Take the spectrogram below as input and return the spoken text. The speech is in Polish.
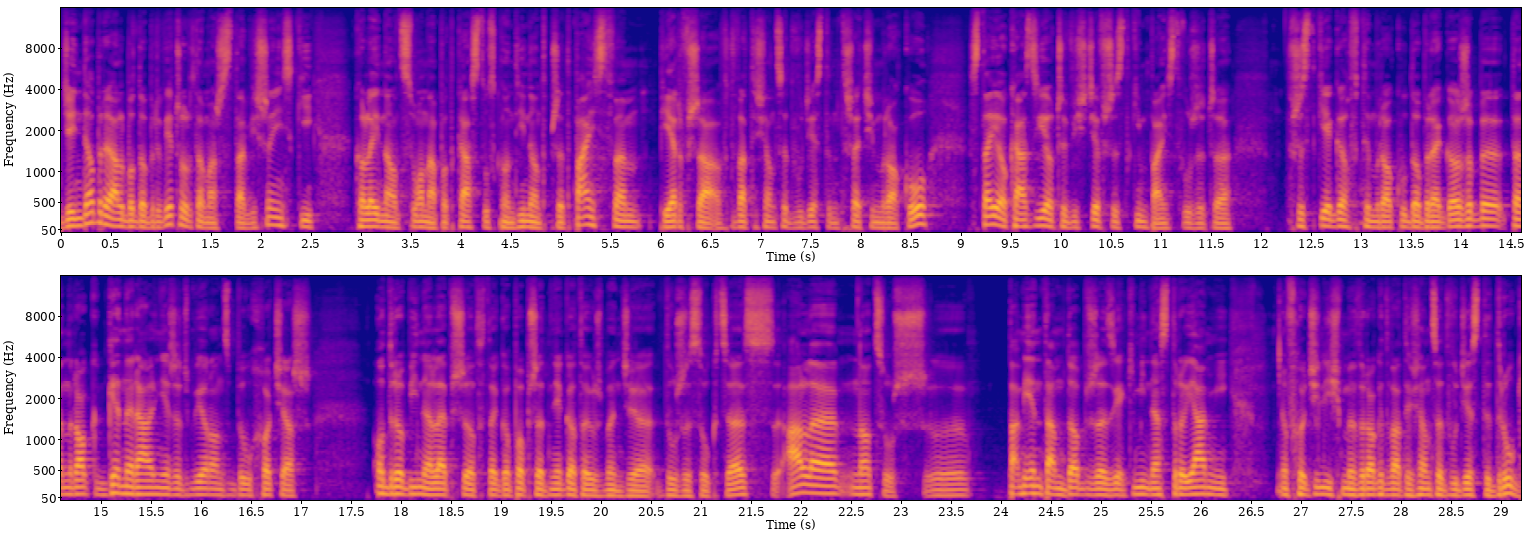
Dzień dobry albo dobry wieczór, Tomasz Stawiszyński. Kolejna odsłona podcastu Skądinąd przed Państwem, pierwsza w 2023 roku. Z tej okazji oczywiście wszystkim Państwu życzę wszystkiego w tym roku dobrego, żeby ten rok generalnie rzecz biorąc był chociaż odrobinę lepszy od tego poprzedniego, to już będzie duży sukces, ale no cóż, yy, pamiętam dobrze z jakimi nastrojami wchodziliśmy w rok 2022,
